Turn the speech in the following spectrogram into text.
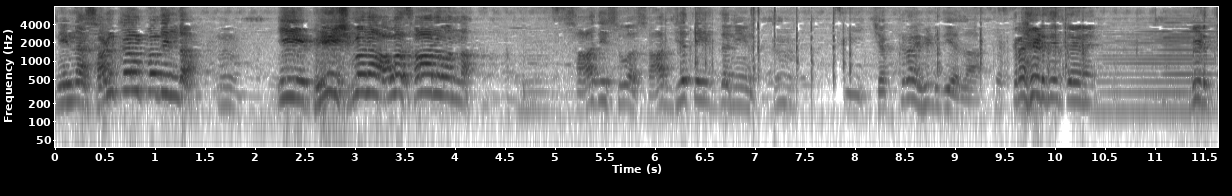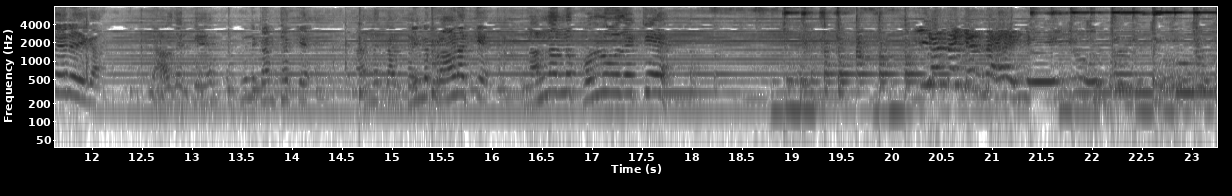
ನಿನ್ನ ಸಂಕಲ್ಪದಿಂದ ಈ ಭೀಷ್ಮನ ಅವಸಾನವನ್ನ ಸಾಧಿಸುವ ಸಾಧ್ಯತೆ ಇದ್ದ ನೀನು. ಈ ಚಕ್ರ ಹಿಡಿದಿಯಲ್ಲ? ಚಕ್ರ ಹಿಡಿದಿದ್ದೇನೆ. ಬಿಡ್ತೇನೆ ಈಗ. ಯಾವುದಕ್ಕೆ? ನಿನ್ನ ಕಂಠಕ್ಕೆ. ನನ್ನ ಕಂಠ ನಿನ್ನ ಪ್ರಾಣಕ್ಕೆ. ನನ್ನನ್ನು ಕೊಲ್ಲುವುದಕ್ಕೆ. ಕೊಡಲಿಯು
